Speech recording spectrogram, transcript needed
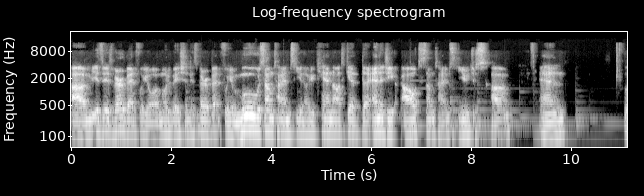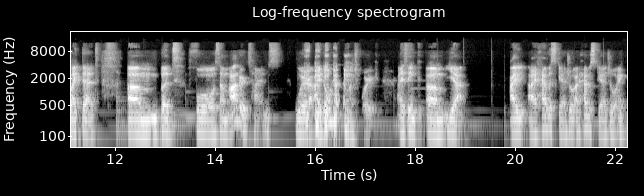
um, it's, it's very bad for your motivation. It's very bad for your mood. Sometimes you know you cannot get the energy out. Sometimes you just um, and like that. Um, but for some other times where I don't have that much work, I think um, yeah, I I have a schedule. I have a schedule. I,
